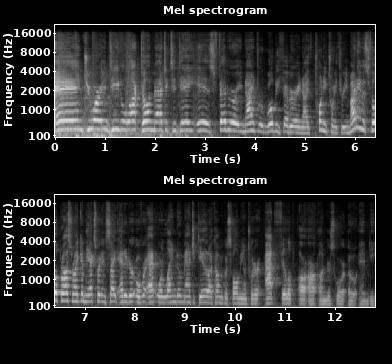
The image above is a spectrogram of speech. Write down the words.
And you are indeed locked on magic. Today is February 9th, or it will be February 9th, 2023. My name is Philip Rossman. I'm the expert site editor over at OrlandoMagicDaily.com. Of course, follow me on Twitter at PhilipRR underscore OMD.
